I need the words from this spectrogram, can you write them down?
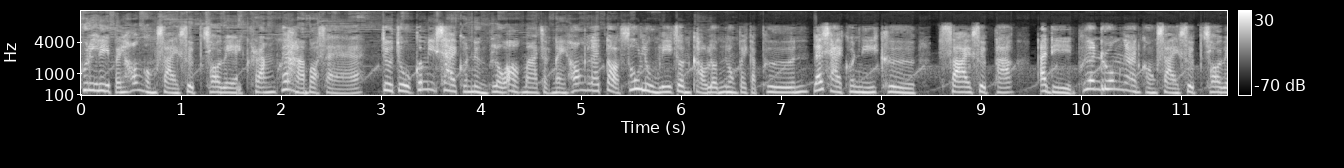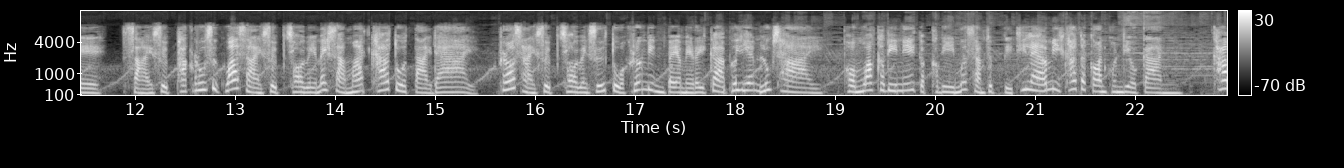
คุณลีไปห้องของสายสืบชอเวอีกครั้งเพื่อหาเบาะแส จู่ๆก็มีชายคนหนึ่งโผล่ออกมาจากในห้องและต่อสู้ลุงลีจนเขาล้มลงไปกับพื้น และชายคนนี้คือสายสืบพัก อดีตเพื่อนร่วมงานของสายสืบชอเวสายสืบพักรู้สึกว่าสายสืบชอเวไม่สามารถฆ่าตัวตายได้ เพราะสายสืบชอเวซื้อตั๋วเครื่องบินไปอเมริกาเพื่อเยี่ยมลูกชาย ผมว่าคดีนี้กับคดีเมื่อ 30 ปีที่แล้วมีฆาตกรคนเดียวกัน ฆ่า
